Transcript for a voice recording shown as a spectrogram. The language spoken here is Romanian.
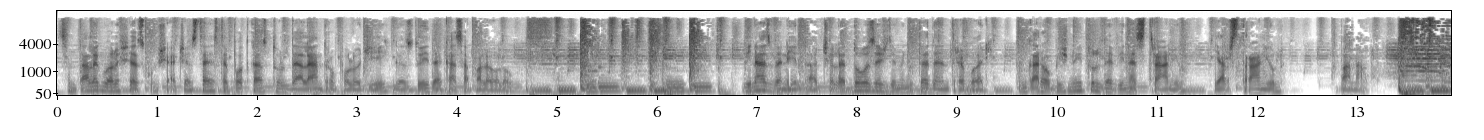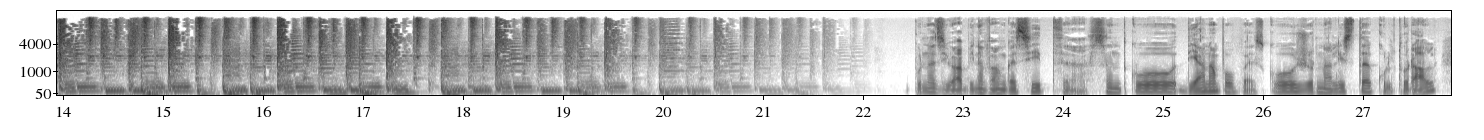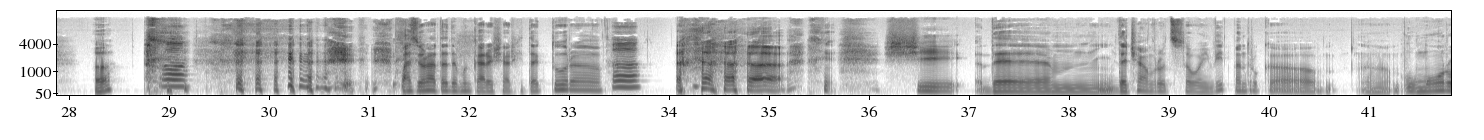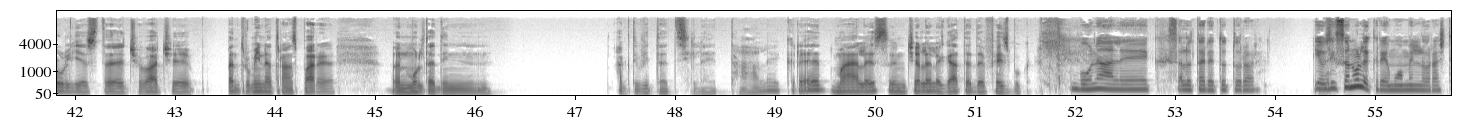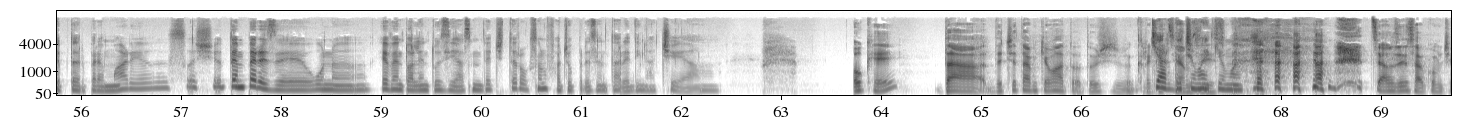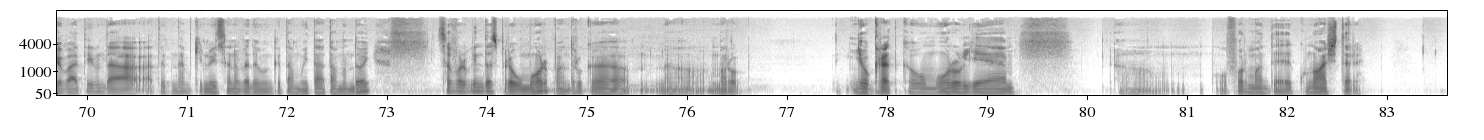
Sunt Alec Bălășescu și acesta este podcastul de ale antropologiei găzduit de Casa Paleolog. Bine ați venit la cele 20 de minute de întrebări în care obișnuitul devine straniu, iar straniul banal. Bună ziua, bine v-am găsit. Sunt cu Diana Popescu, jurnalistă cultural, a? A. pasionată de mâncare și arhitectură. A. și de, de ce am vrut să o invit? Pentru că uh, umorul este ceva ce pentru mine transpare în multe din activitățile tale, cred, mai ales în cele legate de Facebook. Bună, Alec! Salutare tuturor! Eu zic să nu le creăm oamenilor așteptări prea mari, să-și tempereze un uh, eventual entuziasm. Deci te rog să nu faci o prezentare din aceea. Ok, da, de ce te-am chemat totuși? Cred Chiar că de ce m-ai chemat? ți-am zis acum ceva timp, dar atât ne-am chinuit să ne vedem încât am uitat amândoi. Să vorbim despre umor, pentru că, uh, mă rog, eu cred că umorul e uh, o formă de cunoaștere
